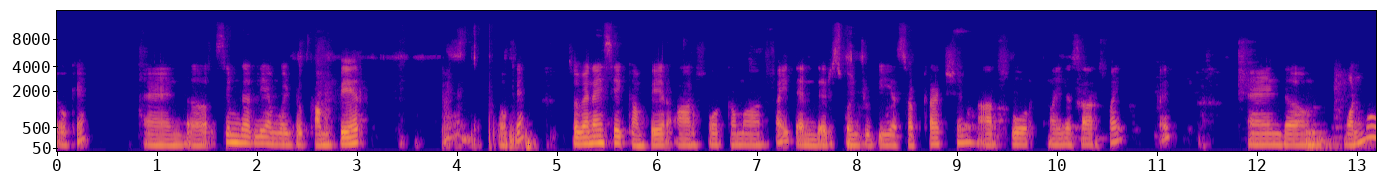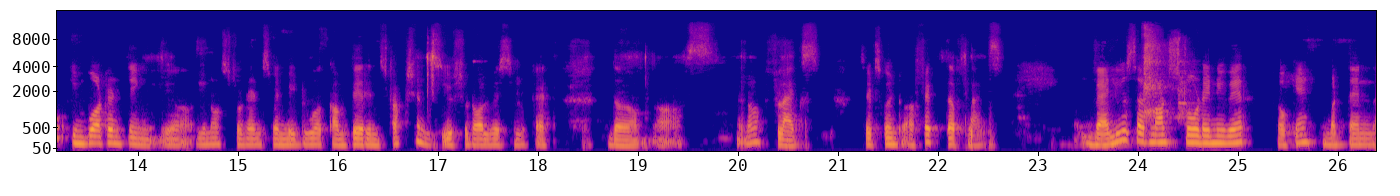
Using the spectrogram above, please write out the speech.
okay. And uh, similarly, I'm going to compare, okay. So when I say compare R4 comma R5, then there is going to be a subtraction R4 minus R5, right? And um, one more important thing, uh, you know, students, when we do a compare instructions, you should always look at the, uh, you know, flags. So it's going to affect the flags. Values are not stored anywhere, okay, but then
